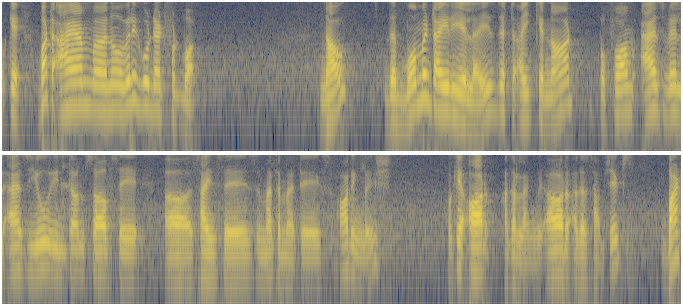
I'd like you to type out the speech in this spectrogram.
okay, but I am uh, know very good at football. Now, the moment I realize that I cannot perform as well as you in terms of say uh, sciences, mathematics or English okay, or other language or other subjects, but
